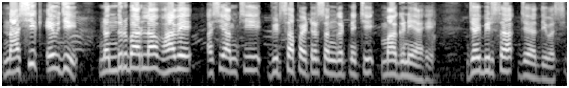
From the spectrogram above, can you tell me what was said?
नाशिकऐवजी नंदुरबारला व्हावे अशी आमची बिरसा फायटर संघटनेची मागणी आहे. जय बिरसा जय आदिवासी.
